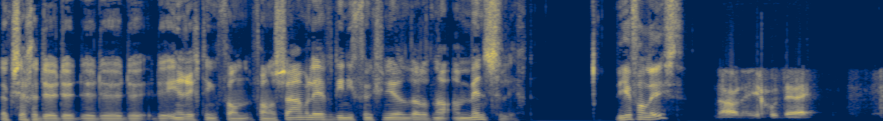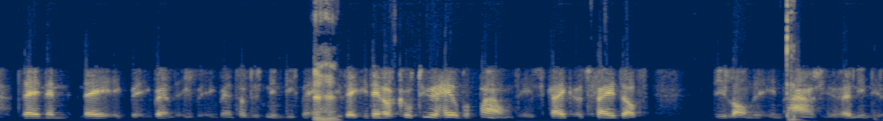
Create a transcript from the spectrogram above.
ik zeggen, de, de, de, de, de, de inrichting van, van een samenleving die niet functioneert... en dat het nou aan mensen ligt. De heer Van Leest? Nou, nee, goed, nee. Nee, nee, nee ik, ben, ik, ben, ik, ben het er dus niet, niet mee eens. Uh -huh. ik, denk, ik denk dat cultuur heel bepalend is. Kijk, het feit dat die landen in Azië, niet,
